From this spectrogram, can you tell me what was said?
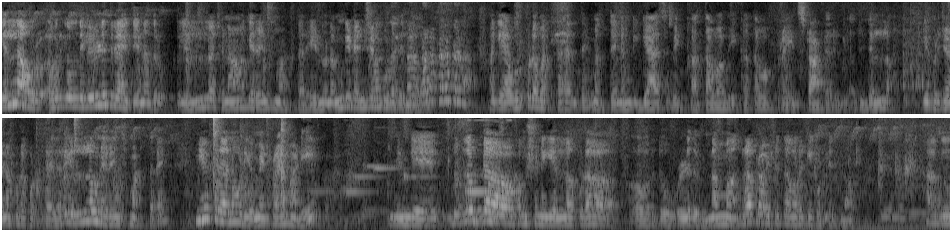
ಎಲ್ಲ ಅವರು ಅವರಿಗೆ ಒಂದು ಹೇಳಿದ್ರೆ ಆಯ್ತು ಏನಾದರೂ. ಎಲ್ಲ ಚೆನ್ನಾಗಿ ಅರೇಂಜ್ ಮಾಡ್ತಾರೆ. ಏನು ನಮಗೆ ಟೆನ್ಷನ್ ಕೊಡೋದಿಲ್ಲ ಅವರು. ಹಾಗೆ ಅವರು ಕೂಡ ಬರ್ತಾರಂತೆ. ಮತ್ತೆ ನಮಗೆ ಗ್ಯಾಸ್ ಬೇಕಾ ತವ ಬೇಕಾ ತವ ಫ್ರೈ ಸ್ಟಾರ್ಟರ್ಗೆ ಅದು ಇದೆಲ್ಲ. ಇಬ್ಬರು ಜನ ಕೂಡ ಕೊಡ್ತಾ ಇದ್ದಾರೆ. ಎಲ್ಲವನ್ನು ಅರೇಂಜ್ ಮಾಡ್ತಾರೆ. ನೀವು ಕೂಡ ನೋಡಿ ಒಮ್ಮೆ ಟ್ರೈ ಮಾಡಿ. ನಿಮಗೆ ದೊಡ್ಡ ದೊಡ್ಡ ಫಂಕ್ಷನಿಗೆ ಎಲ್ಲ ಕೂಡ ಅವ್ರದ್ದು ಒಳ್ಳೆಯದು ನಮ್ಮ ಗೃಹ ಪ್ರವೇಶದವರಿಗೆ ಕೊಟ್ಟಿದ್ದು ನಾವು. ಹಾಗೂ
